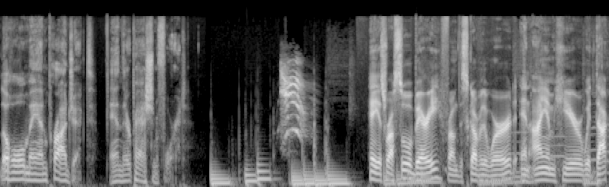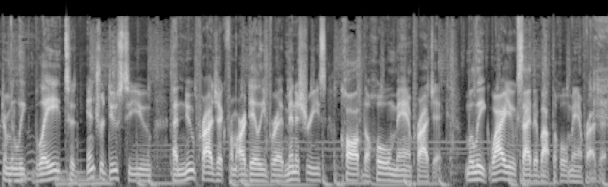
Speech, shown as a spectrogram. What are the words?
the Whole Man Project and their passion for it. Hey, it's Rasool Berry from Discover the Word, and I am here with Dr. Maliek Blade to introduce to you a new project from Our Daily Bread Ministries called the Whole Man Project. Maliek, why are you excited about the Whole Man Project?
